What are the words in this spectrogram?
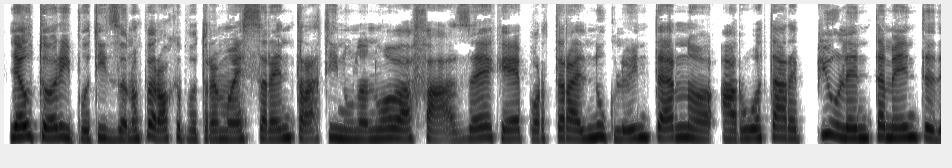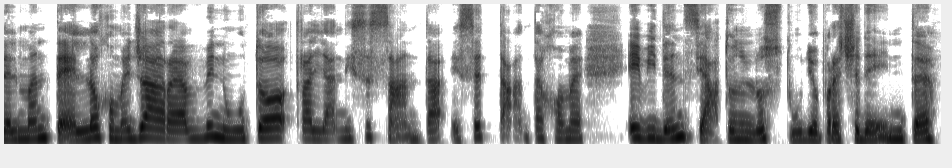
Gli autori ipotizzano però che potremmo essere entrati in una nuova fase che porterà il nucleo interno a ruotare più lentamente del mantello, come già era avvenuto tra gli anni 60 e 70, come evidenziato nello studio precedente.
